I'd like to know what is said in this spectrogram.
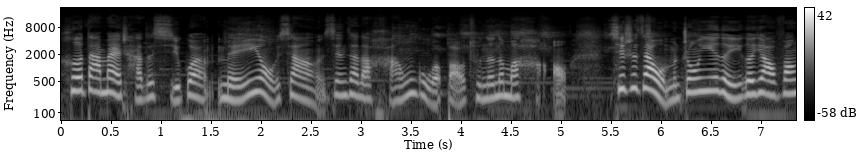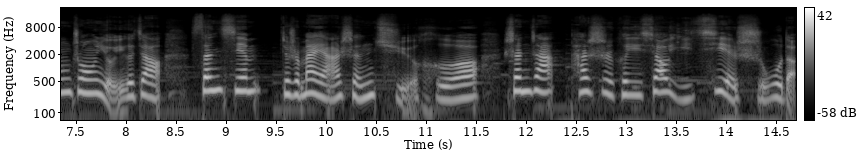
喝大麦茶的习惯没有像现在的韩国保存的那么好。其实，在我们中医的一个药方中，有一个叫三仙。就是麦芽、神曲和山楂，它是可以消一切食物的。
